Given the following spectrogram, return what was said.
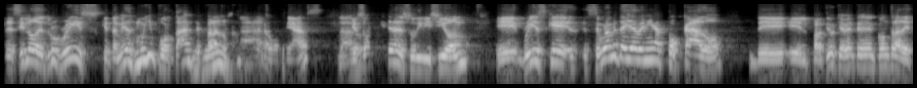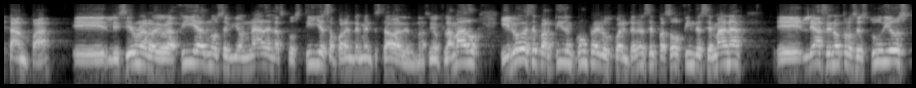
decir lo de Drew Brees, que también es muy importante para los Rams, Claro. que son líderes de su división. Eh, Brees, que seguramente ya venía tocado del partido que habían tenido en contra de Tampa. Eh, le hicieron unas radiografías, no se vio nada en las costillas, aparentemente estaba demasiado inflamado. Y luego este partido en contra de los 49 el pasado fin de semana, eh, le hacen otros estudios,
